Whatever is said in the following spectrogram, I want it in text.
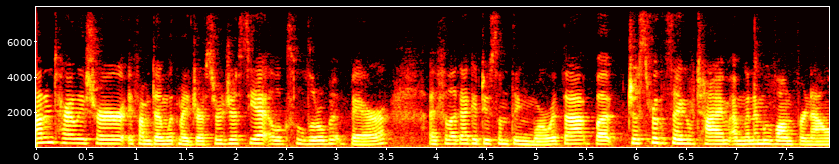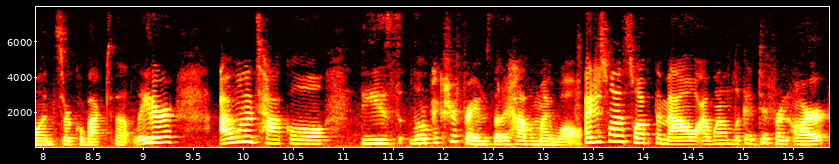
Not entirely sure if I'm done with my dresser just yet. It looks a little bit bare. I feel like I could do something more with that, but just for the sake of time, I'm gonna move on for now and circle back to that later. I wanna tackle these little picture frames that I have on my wall. I just wanna swap them out. I wanna look at different art.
